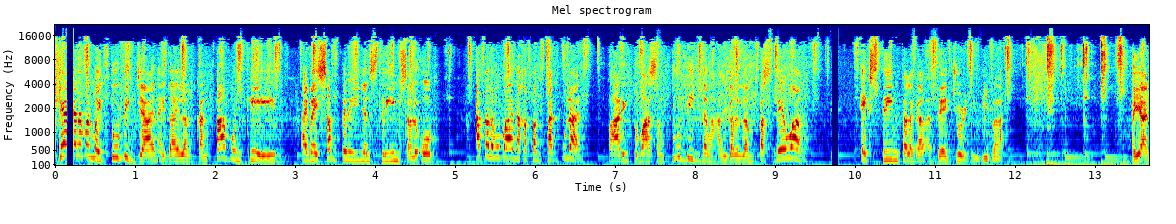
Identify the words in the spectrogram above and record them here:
Kaya naman may tubig dyan ay dahil ang Cantabon Cave ay may subterranean stream sa loob. At alam mo ba na kapag tag-ulan, paring tumaas ang tubig ng hanggang lampas bewang. Extreme talagang adventure, hindi ba? Ayan,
